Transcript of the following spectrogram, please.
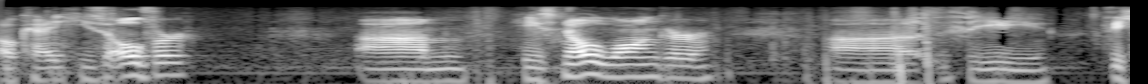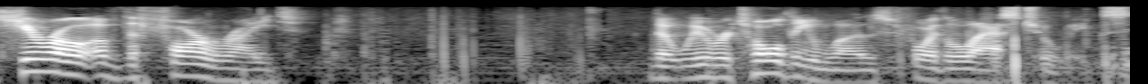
Okay, he's over. Um, he's no longer uh, the the hero of the far right that we were told he was for the last two weeks.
